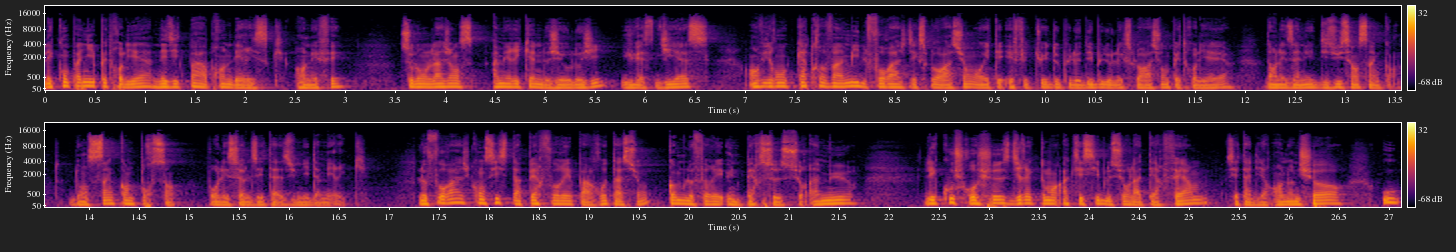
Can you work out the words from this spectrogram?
les compagnies pétrolières n'hésitent pas à prendre des risques. En effet, selon l'Agence américaine de géologie, USGS, environ 80 000 forages d'exploration ont été effectués depuis le début de l'exploration pétrolière dans les années 1850, dont 50% pour les seuls États-Unis d'Amérique. Le forage consiste à perforer par rotation, comme le ferait une perceuse sur un mur, les couches rocheuses directement accessibles sur la terre ferme, c'est-à-dire en onshore, ou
